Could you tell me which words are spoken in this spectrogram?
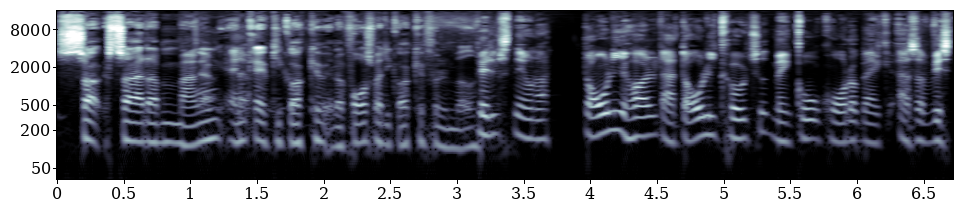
så, så er der mange Ja, angreb, de godt kan, eller forsvar, de godt kan følge med. Pels nævner dårlige hold, der er dårligt coachet, med en god quarterback. Altså, hvis,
